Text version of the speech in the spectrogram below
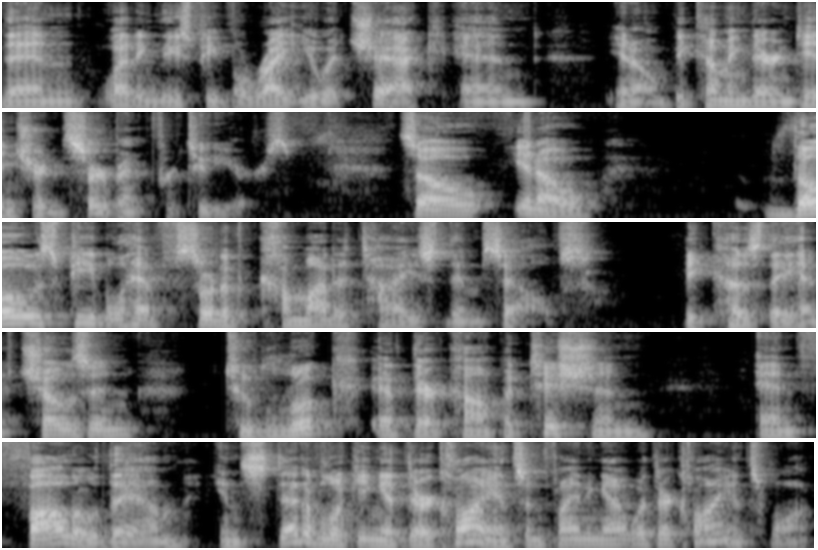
than letting these people write you a check and you know becoming their indentured servant for two years so you know those people have sort of commoditized themselves because they have chosen to look at their competition and follow them instead of looking at their clients and finding out what their clients want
